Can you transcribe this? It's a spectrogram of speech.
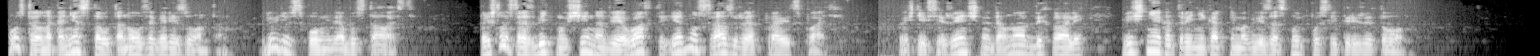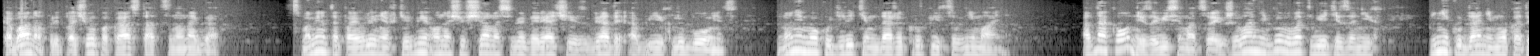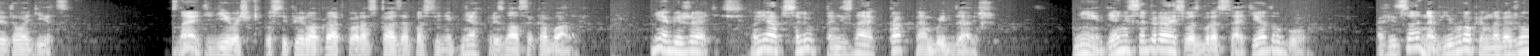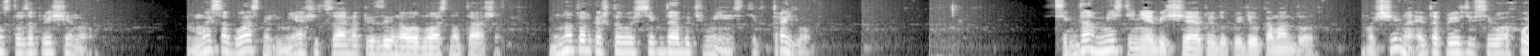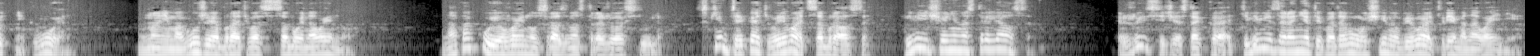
Остров наконец-то утонул за горизонтом. Люди вспомнили об усталости. Пришлось разбить мужчин на две вахты и одну сразу же отправить спать. Почти все женщины давно отдыхали, лишь некоторые никак не могли заснуть после пережитого. Кабанов предпочел пока остаться на ногах. С момента появления в тюрьме он ощущал на себе горячие взгляды обеих любовниц, но не мог уделить им даже крупицу внимания. Однако он, независимо от своих желаний, был в ответе за них и никуда не мог от этого деться. «Знаете, девочки, после первого краткого рассказа о последних днях признался Кабанов, не обижайтесь, но я абсолютно не знаю, как нам быть дальше. Нет, я не собираюсь вас бросать, я другого. Официально в Европе многоженство запрещено. Мы согласны и неофициально призывно улыбнулась Наташа, но только чтобы всегда быть вместе, втроем. Всегда вместе не обещаю, предупредил командор. Мужчина – это прежде всего охотник, воин. Но не могу же я брать вас с собой на войну. На какую войну сразу насторожилась Юля? С кем ты опять воевать собрался? Или еще не настрелялся? Жизнь сейчас такая, телевизора нет, и потому мужчины убивают время на войне.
